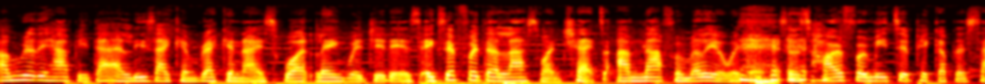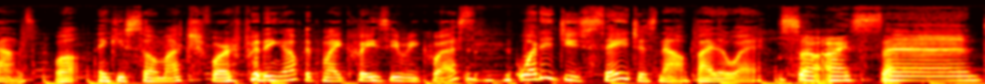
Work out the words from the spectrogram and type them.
I'm really happy that at least I can recognize what language it is, except for the last one, Czech. I'm not familiar with it, so it's hard for me to pick up the sounds. Well, thank you so much for putting up with my crazy request. what did you say just now, by the way? So I said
